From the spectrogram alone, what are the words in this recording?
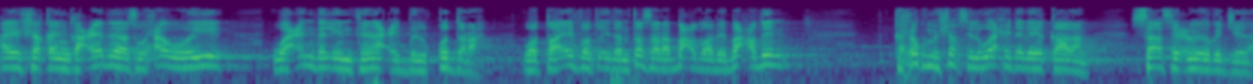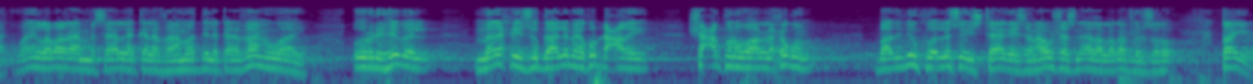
ay shaqayn qaacidadaas waxaa weeye waa cinda alimtinaaci biاlqudra wطaa'ifatu ida intasara bacduha bibacضin ka xukmi shakhsi اlwaaxida bay qaadaan saasay culimadu oga jeedaan. Waa in labadaa masale la kala fahmo haddii la kala fahmi waayo urur hebel madaxdiisu gaallimay ku dhacday shacabkuna waa la xukum baad idinku la soo istaagaysaan hawshaasna aada looga fiirsado. Ayib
